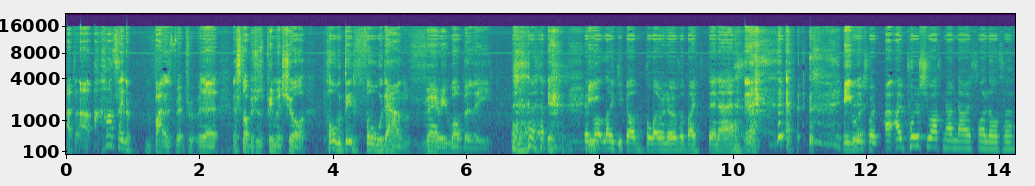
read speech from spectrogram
I, I I can't say the fight was the, the stoppage was premature. Paul did fall down very wobbly. It he, looked like he got blown over by thin air. he He was, went, I, I push you off now, now I fall over.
